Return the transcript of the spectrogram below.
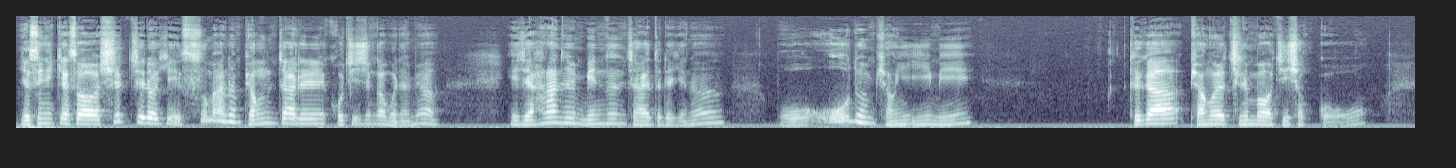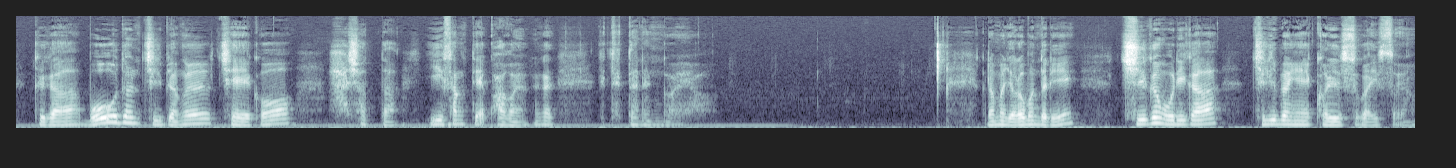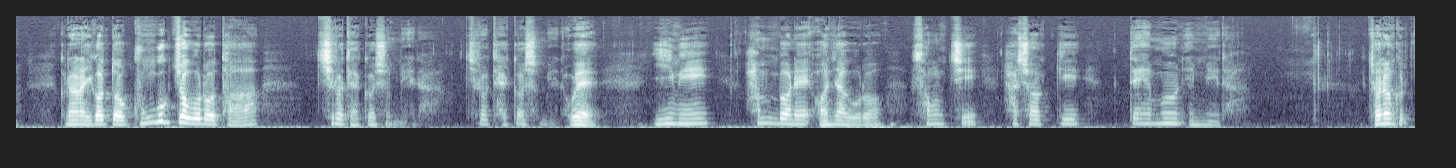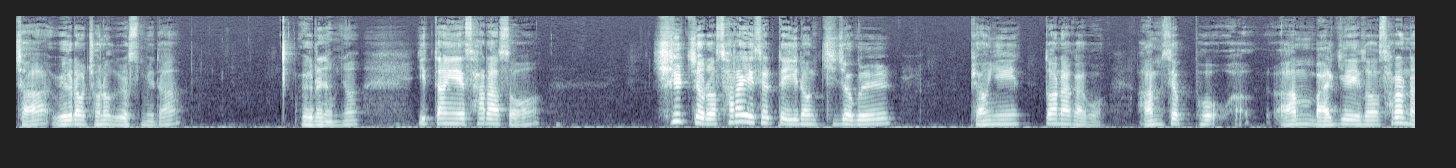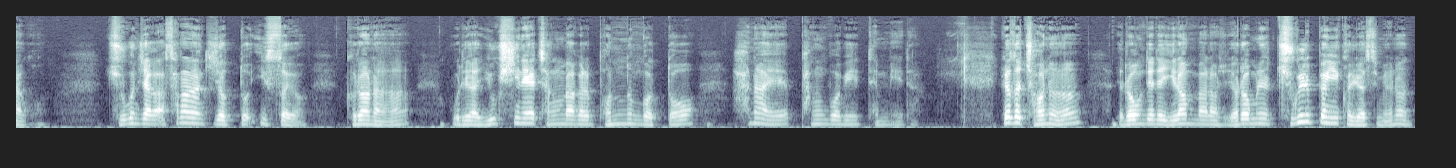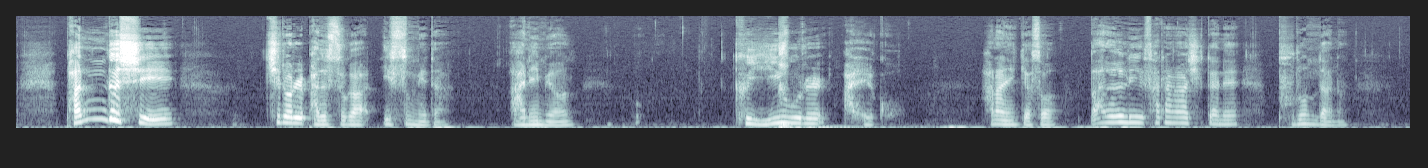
예수님께서 실제로 이 수많은 병자를 고치신 건 뭐냐면 이제 하나님 믿는 자들에게는 모든 병이 이미 그가 병을 짊어지셨고 그가 모든 질병을 제거하셨다. 이 상태 과거야. 그러니까 됐다는 거예요. 그러면 여러분들이 지금 우리가 질병에 걸릴 수가 있어요. 그러나 이것도 궁극적으로 다 치료될 것입니다. 치료될 것입니다. 왜? 이미 한 번의 언약으로 성취하셨기 때문입니다. 저는 그- 자, 왜 그러면 저는 그렇습니다. 왜 그러냐면요. 이 땅에 살아서 실제로 살아 있을 때 이런 기적을 병이 떠나가고 암세포 암 말기에서 살아나고 죽은 자가 살아난 기적도 있어요. 그러나 우리가 육신의 장막을 벗는 것도 하나의 방법이 됩니다. 그래서 저는 여러분들에게 이런 말을 하죠. 여러분이 죽을 병이 걸렸으면은 반드시 치료를 받을 수가 있습니다. 아니면 그 이유를 알고 하나님께서 빨리 사랑하시기 때문에 부른다는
